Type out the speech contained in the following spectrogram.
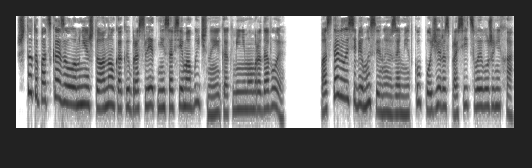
Что-то подсказывало мне, что оно, как и браслет, не совсем обычное и как минимум родовое. Поставила себе мысленную заметку позже расспросить своего жениха,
